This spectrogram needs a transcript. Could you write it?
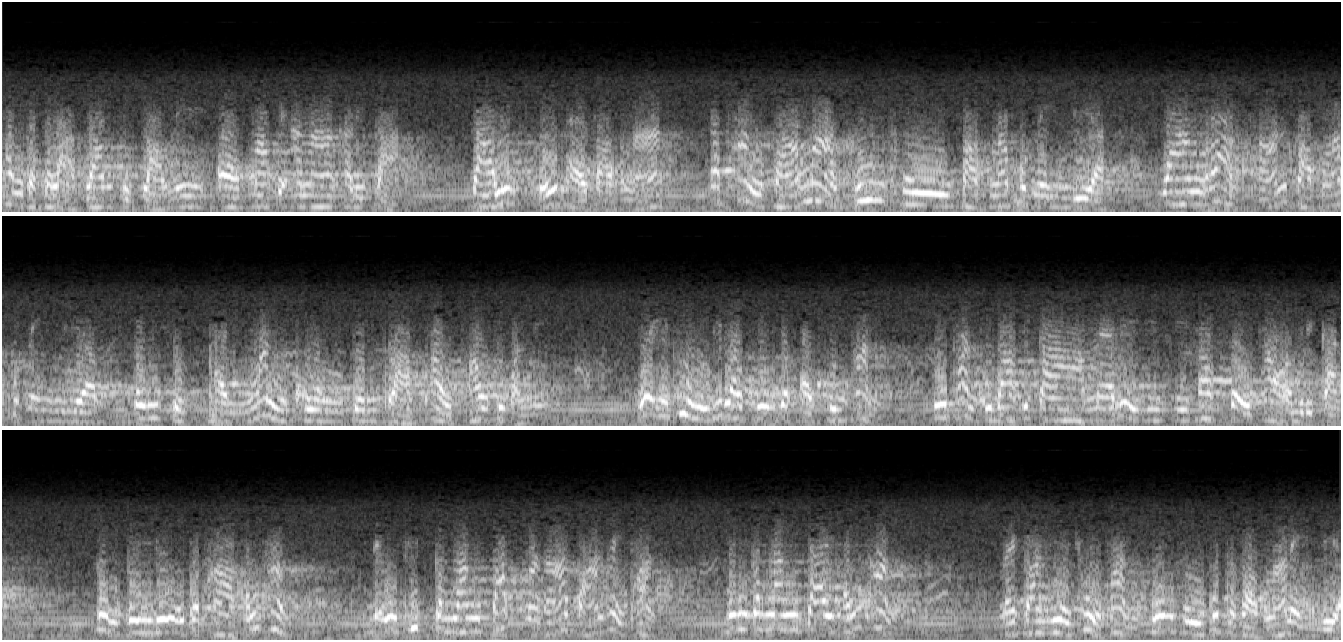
ท่านก็สละความสุขเหล่านี้ออกมาเป็นอนาคาริกา จาริกเผยแผ่ศาสนากระทั่งสามารถฟื้นฟูศาสนาพุทธในอินเดียวางรากฐานศาสนาพุทธในอินเดียเป็นปึกแผ่นมั่นคงจนตราบเท่าเท่าทุกวันนี้และอีกที่หนึ่งที่เราควรจะขอบคุณท่านคือท่านอุบาสิกาแมรี่อีซีฟาสเตอร์ชาวอเมริกัน ซึ่งเป็นดวงอุปถาของท่านได้อุทิศกำลังทรัพย์มหาศาลให้ท่านเป็นกำลังใจของท่าน ในการที่จะช่วยท่านฟื้นฟูพุทธศาสนาในอินเดีย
